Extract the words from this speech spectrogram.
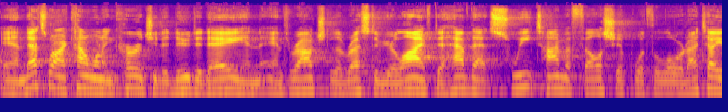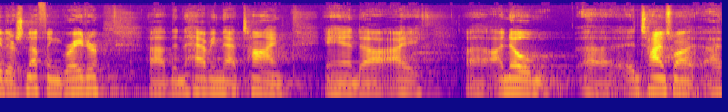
And that's what I kind of want to encourage you to do today and, and throughout the rest of your life to have that sweet time of fellowship with the Lord. I tell you, there's nothing greater uh, than having that time. And uh, I, I know in times when I,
